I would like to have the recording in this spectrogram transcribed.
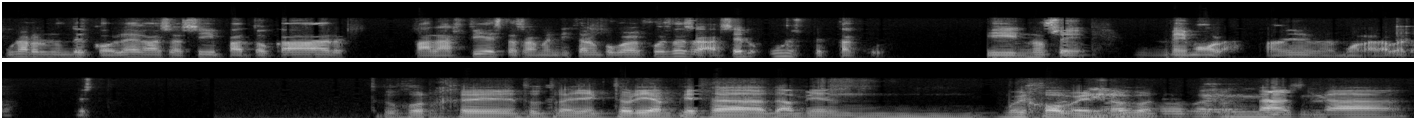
una reunión de colegas así para tocar, para las fiestas, amenizar un poco las fiestas, a ser un espectáculo. Y no sé, me mola, a mí me mola, la verdad. Tú, Jorge, tu trayectoria empieza también muy joven, ¿no? Con Tasca,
